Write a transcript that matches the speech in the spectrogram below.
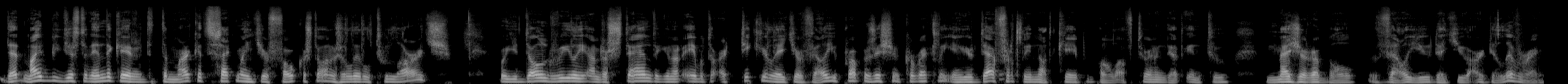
that might be just an indicator that the market segment you're focused on is a little too large, where you don't really understand and you're not able to articulate your value proposition correctly, and you're definitely not capable of turning that into measurable value that you are delivering.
